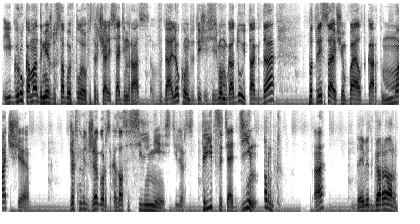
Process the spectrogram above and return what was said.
Игру команды между собой в плей-офф встречались один раз в далеком 2007 году, и тогда в потрясающем вайлдкарт матче Джексонвилл Джегорс оказался сильнее Стиллерс 31. Гаррард. А? Дэвид Гаррард.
